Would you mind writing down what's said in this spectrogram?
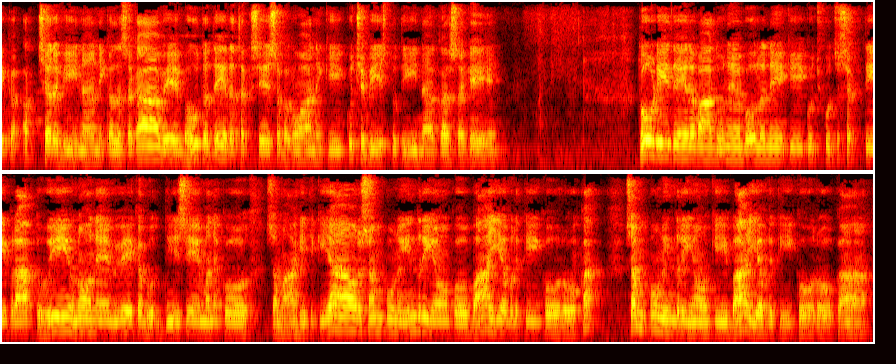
एक अक्षर भी न निकल सका। वे बहुत देर तक शेष भगवान की कुछ भी स्तुति न कर सके। थोड़ी देर बाद उन्हें बोलने की कुछ कुछ शक्ति प्राप्त हुई। उन्होंने विवेक बुद्धि से मन को समाहित किया और संपूर्ण इंद्रियों को बाह्य वृत्ति को रोका। संपूर्ण इंद्रियों की बाह्य वृत्ति को रोका।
